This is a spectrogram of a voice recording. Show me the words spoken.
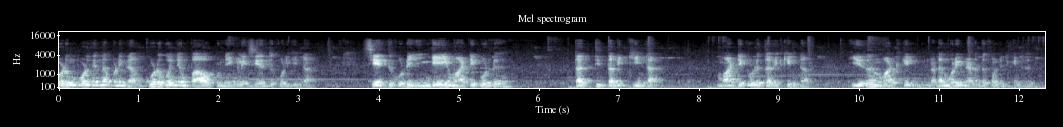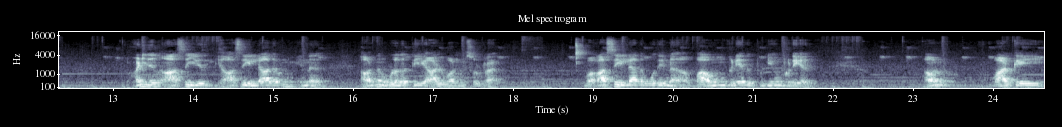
ஓடும்பொழுது என்ன பண்ணுகிறான் கூட கொஞ்சம் பாவ புண்ணியங்களை சேர்த்து கொள்கின்றான். சேர்த்துக்கொண்டு இங்கேயே மாட்டிக்கொண்டு தத்தி தவிக்கின்றான். மாட்டிக்கொண்டு தவிக்கின்றான். இதுதான் வாழ்க்கை நடைமுறை நடந்து கொண்டிருக்கின்றது. மனிதன் ஆசை ஆசை இல்லாதவன் என்ன? அவன் தான் உலகத்தையே ஆழ்வான்னு சொல்கிறாங்க ஆசை இல்லாத போது என்ன? பாவமும் கிடையாது புண்ணியமும் கிடையாது. அவன் வாழ்க்கையை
